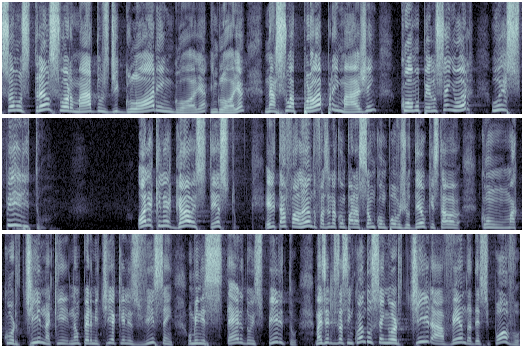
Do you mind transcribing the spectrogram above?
somos transformados de glória em glória, em glória na sua própria imagem, como pelo Senhor, o Espírito. Olha que legal esse texto. Ele está falando, fazendo a comparação com o povo judeu, que estava com uma cortina que não permitia que eles vissem o ministério do Espírito. Mas ele diz assim: quando o Senhor tira a venda desse povo,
